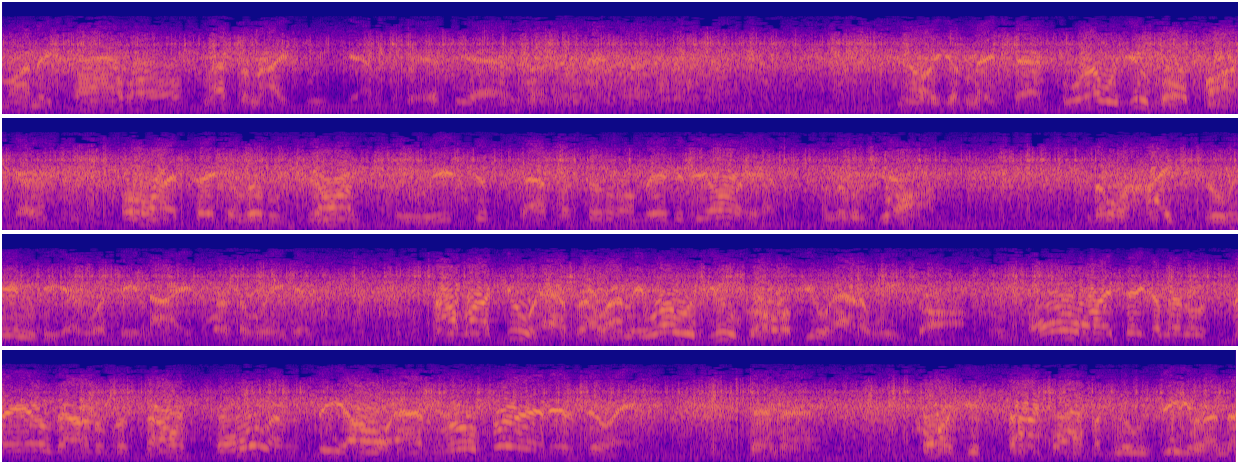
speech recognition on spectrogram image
Monte Carlo. That's a nice weekend trip, yes. You know, you could make that. Where would you go, Parker? Oh, I'd take a little jaunt to Egypt, Africa, or maybe the Orient. A little jaunt. A little hike through India would be nice for the weekend. How about you, Havrilla? I mean, where would you go if you had a week off? Oh, I'd take a little sail down to the South Pole and see how Admiral Byrd is doing. of course, you'd stop off at New Zealand and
